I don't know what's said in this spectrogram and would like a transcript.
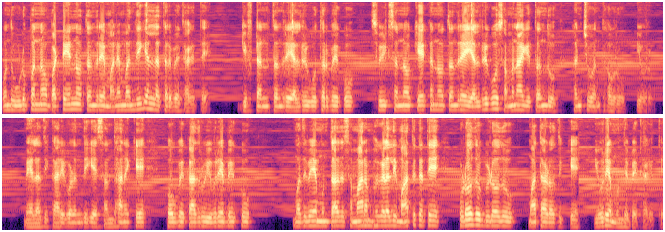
ಒಂದು ಉಡುಪನ್ನೋ, ಬಟ್ಟೆಯನ್ನೋ ತಂದರೆ ಮನೆ ಮಂದಿಗೆಲ್ಲ ತರಬೇಕಾಗತ್ತೆ. ಗಿಫ್ಟನ್ನು ತಂದರೆ ಎಲ್ರಿಗೂ ತರಬೇಕು ಸ್ವೀಟ್ಸನ್ನೋ ಅನ್ನೋ ತಂದರೆ ಎಲ್ರಿಗೂ ಸಮನಾಗಿ ತಂದು ಹಂಚುವಂಥವರು ಇವರು. ಮೇಲಧಿಕಾರಿಗಳೊಂದಿಗೆ ಸಂಧಾನಕ್ಕೆ ಹೋಗಬೇಕಾದ್ರೂ ಇವರೇ ಬೇಕು. ಮದುವೆ ಮುಂತಾದ ಸಮಾರಂಭಗಳಲ್ಲಿ ಮಾತುಕತೆ, ಕೊಡೋದು ಬಿಡೋದು, ಮಾತಾಡೋದಕ್ಕೆ ಇವರೇ ಮುಂದೆ ಬೇಕಾಗುತ್ತೆ.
